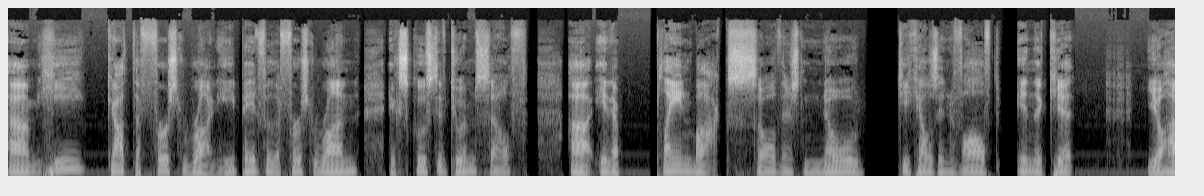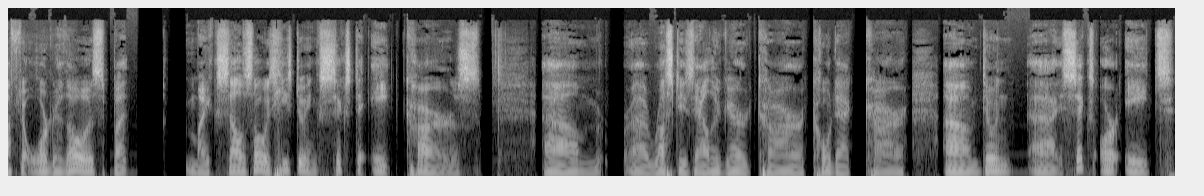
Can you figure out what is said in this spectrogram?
Um, he got the first run. He paid for the first run exclusive to himself uh, in a plain box. So there's no decals involved in the kit. You'll have to order those, but Mike sells those. He's doing six to eight cars. Um, uh, Rusty's Alugard car, Kodak car, um, doing uh, six or eight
